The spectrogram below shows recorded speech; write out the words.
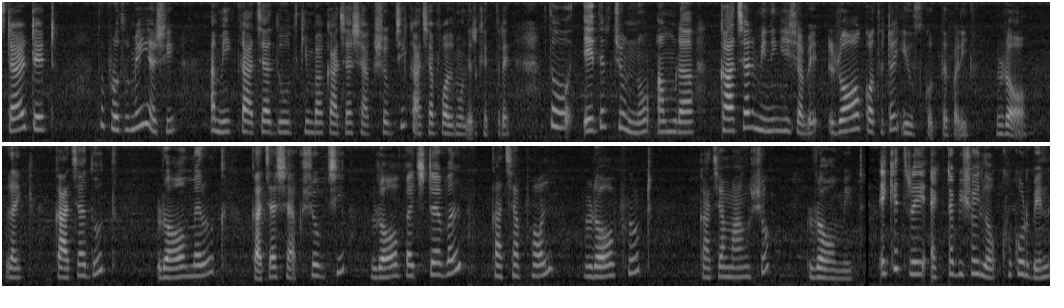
স্টার্টেড তো প্রথমেই আসি আমি কাঁচা দুধ কিংবা কাঁচা শাকসবজি, কাঁচা ফলমূলের ক্ষেত্রে। তো এদের জন্য আমরা কাঁচার মিনিং হিসাবে র কথাটা ইউজ করতে পারি। র লাইক কাঁচা দুধ, র মিল্ক কাঁচা শাকসবজি, র ভেজিটেবল কাঁচা ফল, র ফ্রুট কাঁচা মাংস, র মিট এক্ষেত্রে একটা বিষয় লক্ষ্য করবেন,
